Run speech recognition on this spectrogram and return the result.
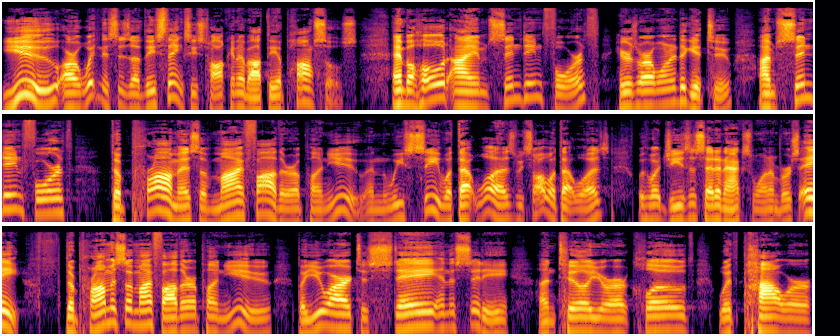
You are witnesses of these things. He's talking about the apostles. And behold, I am sending forth, here's where I wanted to get to I'm sending forth the promise of my Father upon you. And we see what that was. We saw what that was with what Jesus said in Acts 1 and verse 8. The promise of my Father upon you, but you are to stay in the city until you are clothed with power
